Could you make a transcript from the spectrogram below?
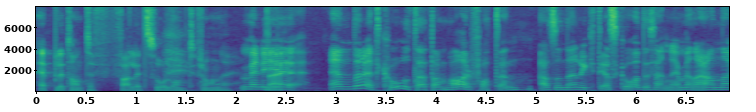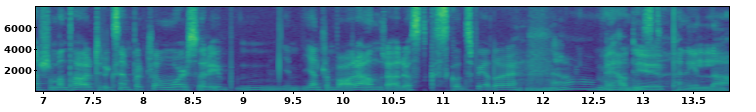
äpplet har inte fallit så långt ifrån där. Men det är Nej. Ändå rätt coolt att de har fått en, alltså den riktiga skådisen. Jag menar annars om man tar till exempel Clone Wars så är det ju mm, egentligen bara andra röstskådespelare. Ja, vi Ja, hade ju. Pernilla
